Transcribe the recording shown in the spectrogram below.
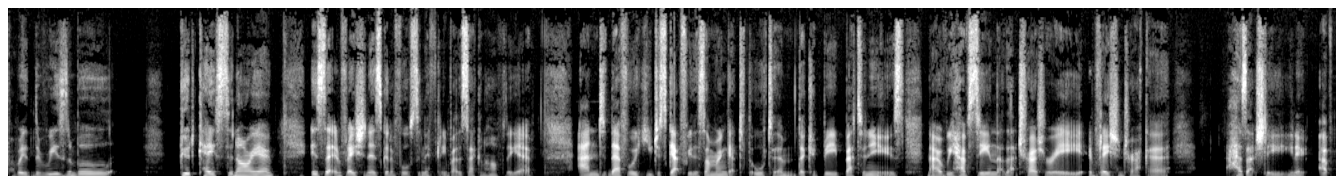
probably the reasonable good case scenario is that inflation is going to fall significantly by the second half of the year. And therefore, you just get through the summer and get to the autumn, there could be better news. Now, we have seen that that Treasury inflation tracker has actually, you know, at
